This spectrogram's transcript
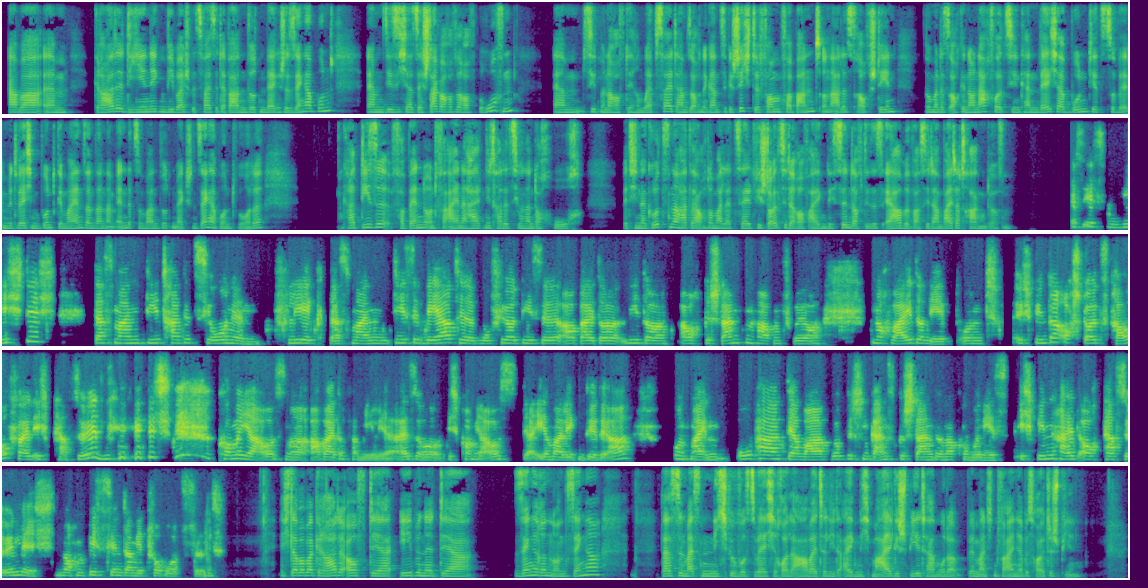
Aber ähm, Gerade diejenigen wie beispielsweise der Baden-Württembergische Sängerbund, ähm, die sich ja sehr stark auch darauf berufen, ähm, sieht man auch auf deren Website, da haben sie auch eine ganze Geschichte vom Verband und alles draufstehen, wo man das auch genau nachvollziehen kann, welcher Bund jetzt zu, mit welchem Bund gemeinsam dann am Ende zum Baden-Württembergischen Sängerbund wurde. Gerade diese Verbände und Vereine halten die Tradition dann doch hoch. Bettina Grützner hat ja auch nochmal erzählt, wie stolz sie darauf eigentlich sind, auf dieses Erbe, was sie dann weitertragen dürfen. Es ist wichtig, dass man die Traditionen pflegt, dass man diese Werte, wofür diese Arbeiterlieder auch gestanden haben früher, noch weiterlebt. Und ich bin da auch stolz drauf, weil ich persönlich komme ja aus einer Arbeiterfamilie. Also ich komme ja aus der ehemaligen DDR und mein Opa, der war wirklich ein ganz gestandener Kommunist. Ich bin halt auch persönlich noch ein bisschen damit verwurzelt. Ich glaube aber gerade auf der Ebene der Sängerinnen und Sänger, da ist den meisten nicht bewusst, welche Rolle Arbeiterlieder eigentlich mal gespielt haben oder in manchen Vereinen ja bis heute spielen.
